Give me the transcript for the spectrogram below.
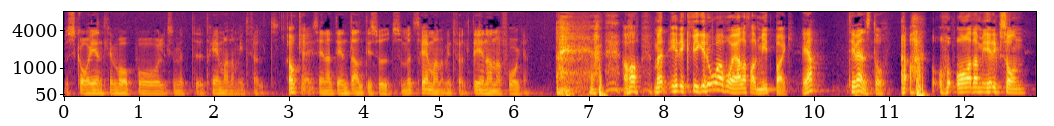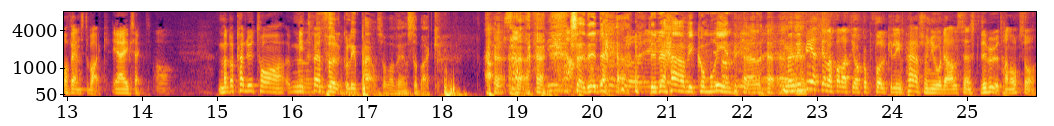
ska egentligen vara på liksom ett eh, tremannamittfält. Okej. Okay. Sen att det inte alltid ser ut som ett tremannamittfält, det är en annan fråga. Jaha, men Erik Figueroa var i alla fall mittback? Ja, till vänster. och Adam Eriksson var vänsterback? Ja, exakt. Ja. Men då kan du ta mittfältet. Fölkolin Persson var vänsterback. Ja, exakt. Det är, så det, är där, det är det här vi kommer in. Men vi vet i alla fall att Jakob Folkelin Persson gjorde allsvensk debut han också.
